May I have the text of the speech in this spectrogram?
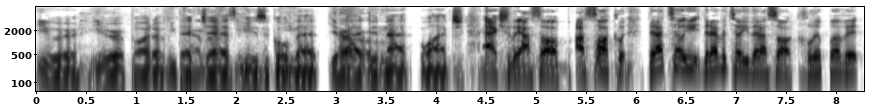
you were you were a part of You that of- jazz you- musical you- that yeah. I did not watch. Actually, I saw I saw a clip. Did I tell you? Did I ever tell you that I saw a clip of it,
